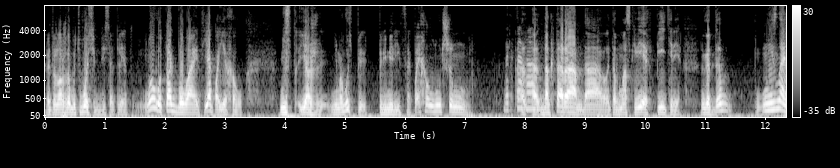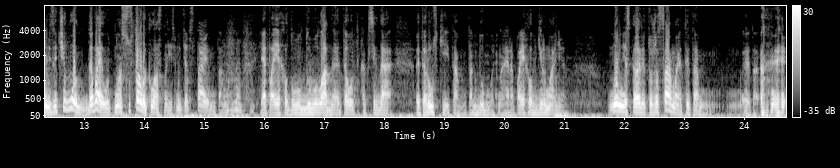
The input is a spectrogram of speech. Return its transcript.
это должно быть 80 лет. Ну, вот так бывает. Я поехал, не, я же не могу примириться, я поехал лучшим докторам, а, а, докторам да, это в Москве, в Питере. Он говорит, да мы не знаем из-за чего, давай, вот у нас суставы классные есть, мы тебя вставим. Там, угу. Я поехал, думал, думаю, ладно, это вот, как всегда, это русские там так думают, наверное. Поехал в Германию. Ну, мне сказали то же самое, ты там, это,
